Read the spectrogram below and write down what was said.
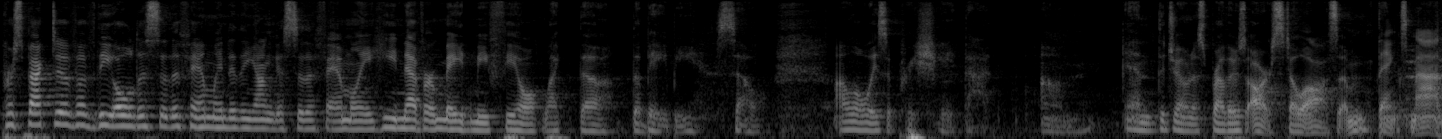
perspective of the oldest of the family to the youngest of the family. He never made me feel like the, the baby. So I'll always appreciate that. Um, and the Jonas Brothers are still awesome. Thanks, Matt.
